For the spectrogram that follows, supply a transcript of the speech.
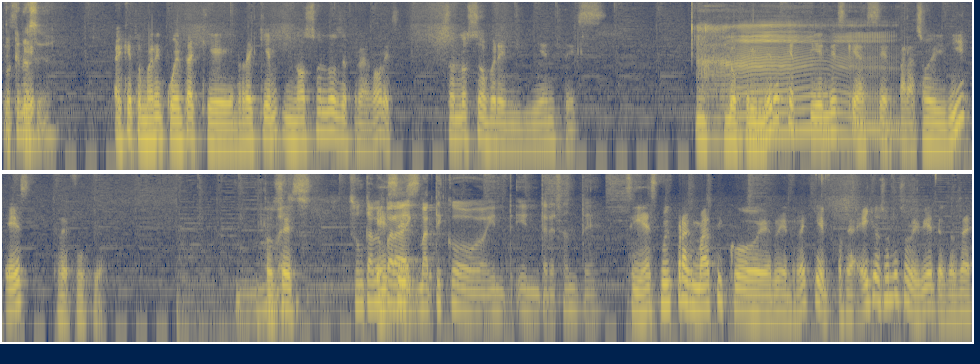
Porque no que- sé. Hay que tomar en cuenta que en Requiem no son los depredadores, son los sobrevivientes. Y Lo primero que tienes que hacer Ah. para sobrevivir es refugio. Entonces, Es un cambio es- paradigmático in- interesante. sí es muy pragmático en, en Requiem. O sea, ellos son los sobrevivientes. O sea,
